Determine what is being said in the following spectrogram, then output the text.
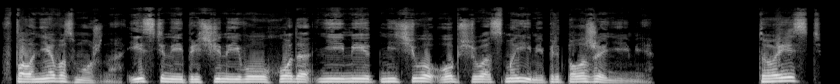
Вполне возможно, истинные причины его ухода не имеют ничего общего с моими предположениями. «То есть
